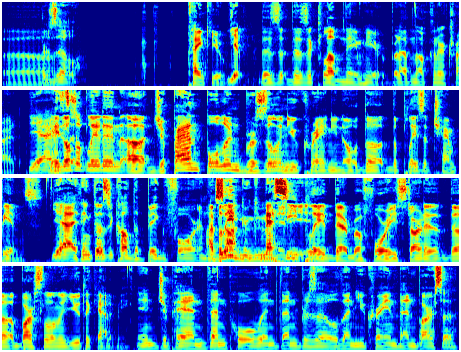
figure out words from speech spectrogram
uh, uh, Brazil. Thank you. Yep. There's there's a club name here, but I'm not gonna try it. Yeah, And he's also played in uh, Japan, Poland, Brazil, and Ukraine. You know the the place of champions. Yeah, I think those are called the Big Four in the I believe Messi played there before he started the Barcelona Youth Academy. in Japan, then Poland, then Brazil, then Ukraine, then Barca.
